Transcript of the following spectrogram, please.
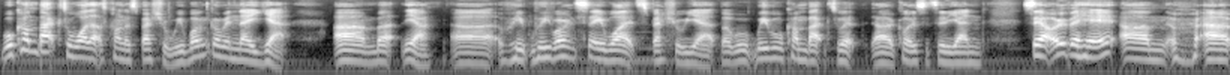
We'll come back to why that's kind of special. We won't go in there yet. Um, but yeah, uh, we, we won't say why it's special yet, but we'll, we will come back to it uh, closer to the end. So yeah, over here, um, uh,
